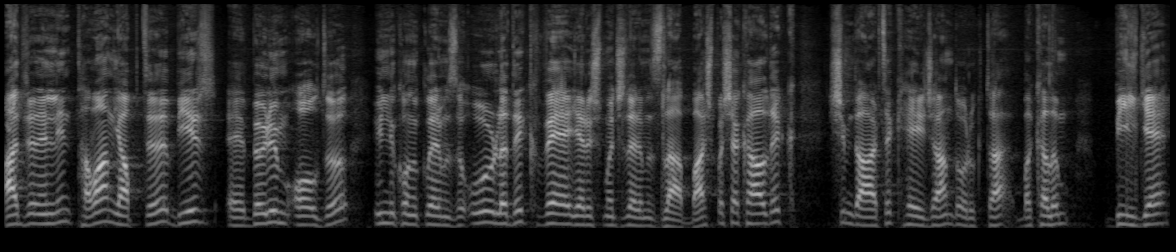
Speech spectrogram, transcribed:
adrenalin tavan yaptığı bir e, bölüm oldu. Ünlü konuklarımızı uğurladık ve yarışmacılarımızla baş başa kaldık. Şimdi artık heyecan dorukta. Bakalım Bilge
